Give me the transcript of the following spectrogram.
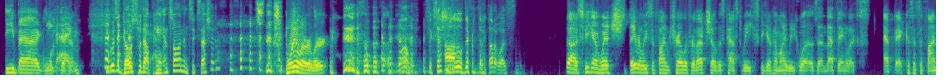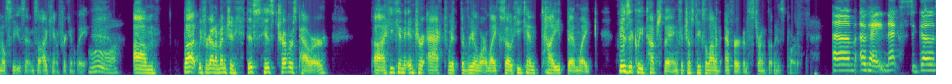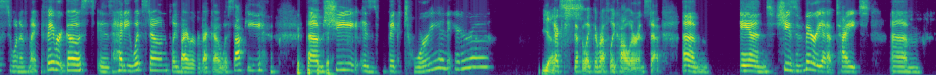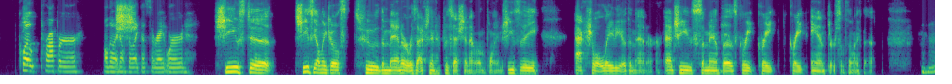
d bag look to him. He was a ghost without Yeah. pants on in Succession. Spoiler alert. Wow, Succession's Uh, a little different than I thought it was. Uh, speaking of which, they released a final trailer for that show this past week. Speaking of how my week was, and that thing looks epic because it's the final season, so I can't freaking wait. Ooh. Um, but we forgot to mention this his Trevor's power uh, he can interact with the real world. Like, so he can type and like physically touch things. It just takes a lot of effort and strength on his part. Um, okay, next ghost, one of my favorite ghosts is Hetty Woodstone, played by Rebecca Wisocky. um, she is Victorian era. Yes. Yeah, she's got the like the ruffly collar and stuff. Um, and she's very uptight, um, quote proper, although I don't feel like that's the right word. She used to she's the only ghost who the manor was actually in her possession at one point. She's the actual lady of the manor, and she's Samantha's great great great aunt or something like that. Mm-hmm.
